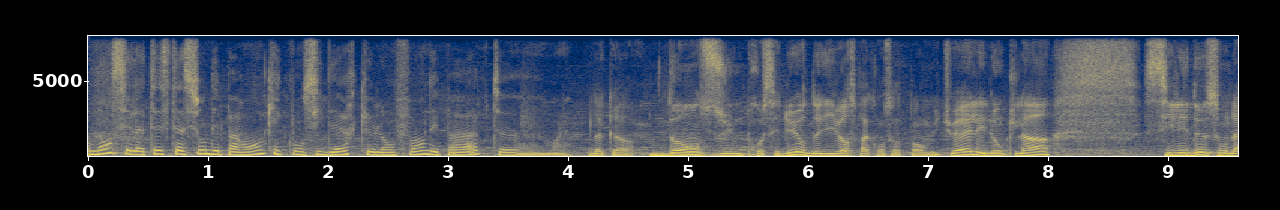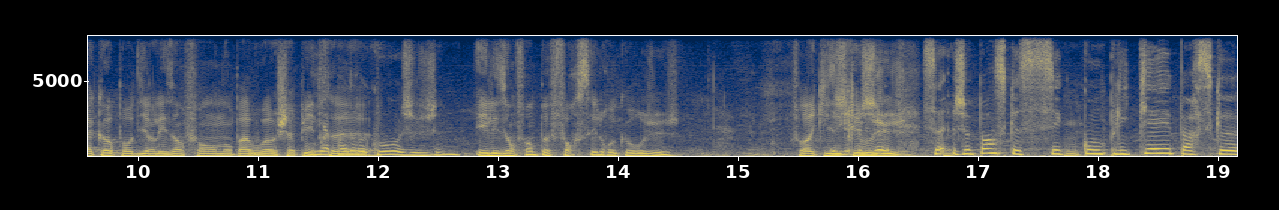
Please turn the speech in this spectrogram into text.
Non, c'est l'attestation des parents qui considèrent que l'enfant n'est pas apte. euh, voilà. D'accord. Dans une procédure de divorce par consentement mutuel. Et donc là, si les deux sont d'accord pour dire les enfants n'ont pas voix au Il chapitre, n'y a pas de euh, recours au juge. et les enfants peuvent forcer le recours au juge? Faudrait qu'ils Je- écrivent au je- juge. ça- je pense que c'est Mm. compliqué parce que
